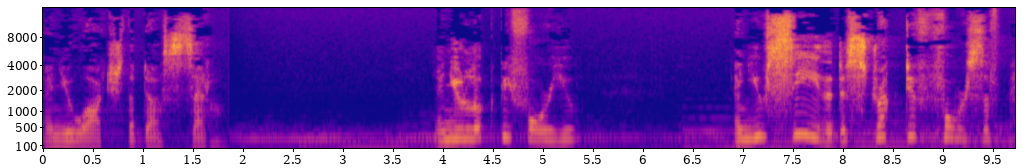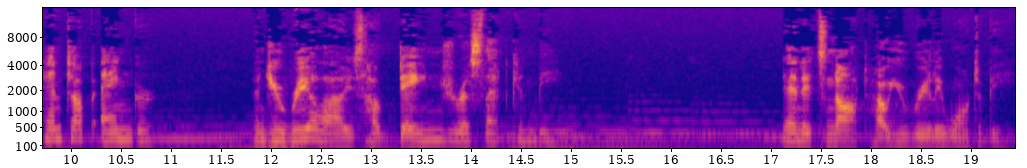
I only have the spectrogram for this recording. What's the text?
And you watch the dust settle. And you look before you and you see the destructive force of pent up anger, and you realize how dangerous that can be. And it's not how you really want to be.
